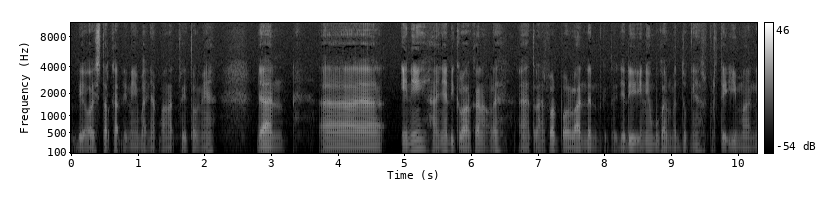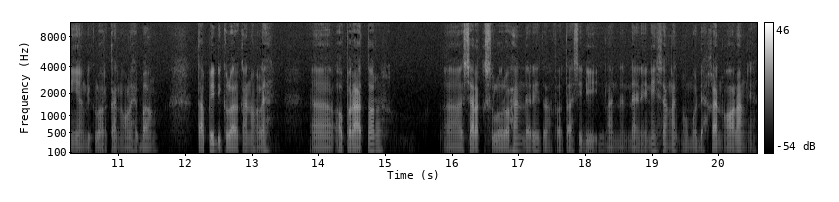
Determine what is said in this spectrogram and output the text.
Di Oyster Card ini banyak banget fiturnya. Dan uh, ini hanya dikeluarkan oleh uh, Transport for London gitu. Jadi ini bukan bentuknya seperti e-money yang dikeluarkan oleh bank tapi dikeluarkan oleh uh, operator uh, secara keseluruhan dari transportasi di London. Dan ini sangat memudahkan orang ya.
